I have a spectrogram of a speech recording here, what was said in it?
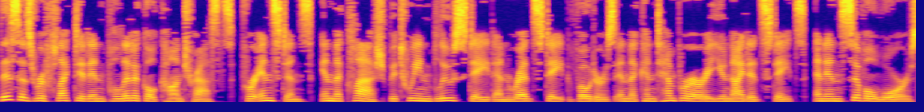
This is reflected in political contrasts, for instance, in the clash between blue state and red state voters in the contemporary United States, and in civil wars.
